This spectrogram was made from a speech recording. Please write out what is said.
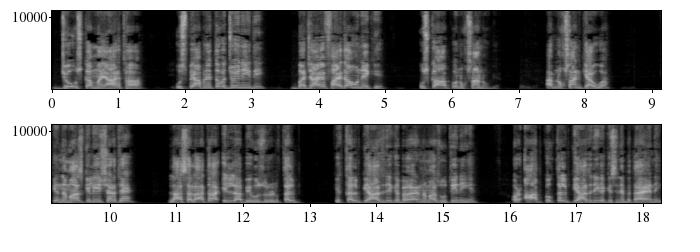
جو اس کا معیار تھا، اس پہ آپ نے توجہ ہی نہیں دی۔ بجائے فائدہ ہونے کے، اس کا آپ کو نقصان ہو گیا۔ اب نقصان کیا ہوا؟ کہ نماز کے لیے شرط ہے، لا صلاح اللہ بحضر القلب، کہ قلب کی حاضری کے بغیر نماز ہوتی نہیں ہے۔ اور آپ کو قلب کی حاضری کا کسی نے بتایا نہیں۔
